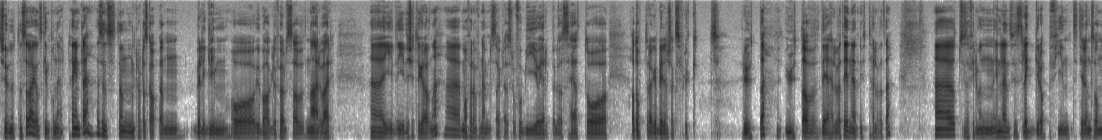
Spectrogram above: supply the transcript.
sju minuttene så var jeg ganske imponert. egentlig. Jeg syns den klarte å skape en veldig grim og ubehagelig følelse av nærvær eh, i, i de skyttergravene. Eh, man får en fornemmelse av klaustrofobi og hjelpeløshet, og at oppdraget blir en slags fluktrute ut av det helvetet inn i et nytt helvete. Uh, synes jeg filmen innledningsvis legger opp fint til en sånn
